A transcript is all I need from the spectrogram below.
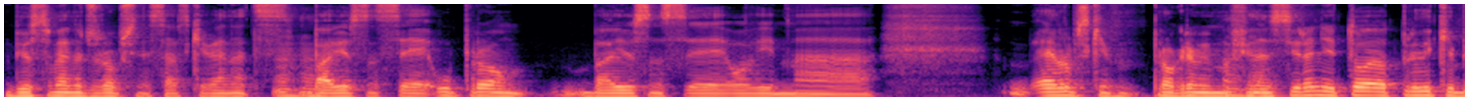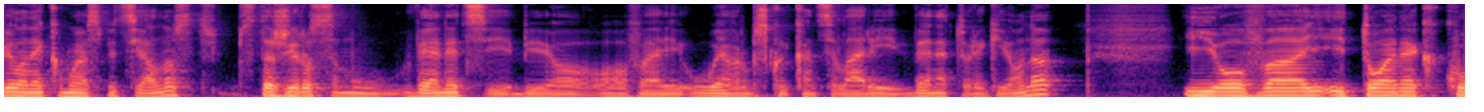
bio sam menadžer opštine Savski venac, mm -hmm. bavio sam se upravom, bavio sam se ovim uh, evropskim programima uh mhm. -huh. finansiranja i to je otprilike bila neka moja specijalnost. Stažirao sam u Veneciji, bio ovaj, u Evropskoj kancelariji Veneto regiona i, ovaj, i to je nekako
